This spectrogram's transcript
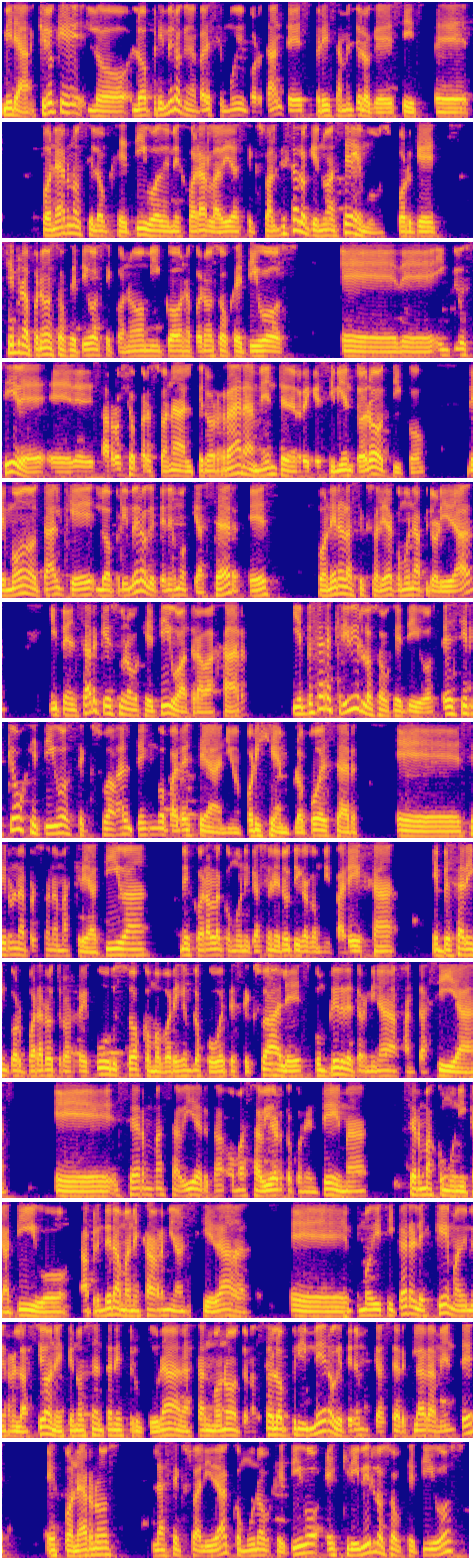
Mira, creo que lo, lo primero que me parece muy importante es precisamente lo que decís. Eh, ponernos el objetivo de mejorar la vida sexual, que es algo que no hacemos, porque siempre nos ponemos objetivos económicos, nos ponemos objetivos eh, de, inclusive eh, de desarrollo personal, pero raramente de enriquecimiento erótico, de modo tal que lo primero que tenemos que hacer es poner a la sexualidad como una prioridad y pensar que es un objetivo a trabajar y empezar a escribir los objetivos. Es decir, ¿qué objetivo sexual tengo para este año? Por ejemplo, puede ser eh, ser una persona más creativa, mejorar la comunicación erótica con mi pareja, empezar a incorporar otros recursos, como por ejemplo juguetes sexuales, cumplir determinadas fantasías, eh, ser más abierta o más abierto con el tema, ser más comunicativo, aprender a manejar mi ansiedad, eh, modificar el esquema de mis relaciones, que no sean tan estructuradas, tan monótonas. O sea, lo primero que tenemos que hacer claramente es ponernos la sexualidad como un objetivo, escribir los objetivos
